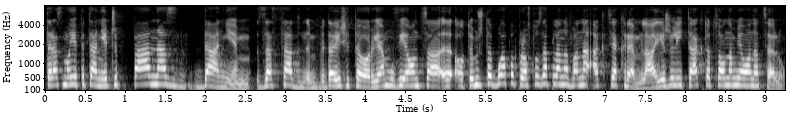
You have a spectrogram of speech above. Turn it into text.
Teraz moje pytanie, czy Pana zdaniem zasadnym wydaje się teoria mówiąca e, o tym, że to była po prostu zaplanowana akcja Kremla? Jeżeli tak, to co ona miała na celu?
